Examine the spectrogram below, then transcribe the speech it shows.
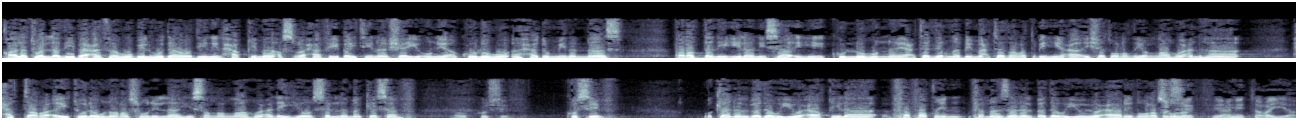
قالت والذي بعثه بالهدى ودين الحق ما أصبح في بيتنا شيء يأكله أحد من الناس فردني إلى نسائه كلهن يعتذرن بما اعتذرت به عائشة رضي الله عنها حتى رأيت لون رسول الله صلى الله عليه وسلم كسف. أو كسف. كسف. وكان البدوي عاقلا ففطن فما زال البدوي يعارض رسول الله يعني تغير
